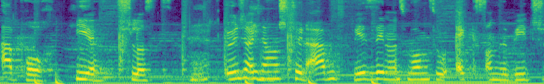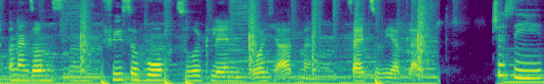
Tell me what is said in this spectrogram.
Abbruch. Hier, Schluss. Ich wünsche euch noch einen schönen Abend. Wir sehen uns morgen zu Ex on the Beach und ansonsten Füße hoch, zurücklehnen, durchatmen. Seid so, wie ihr bleibt. Tschüssi.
